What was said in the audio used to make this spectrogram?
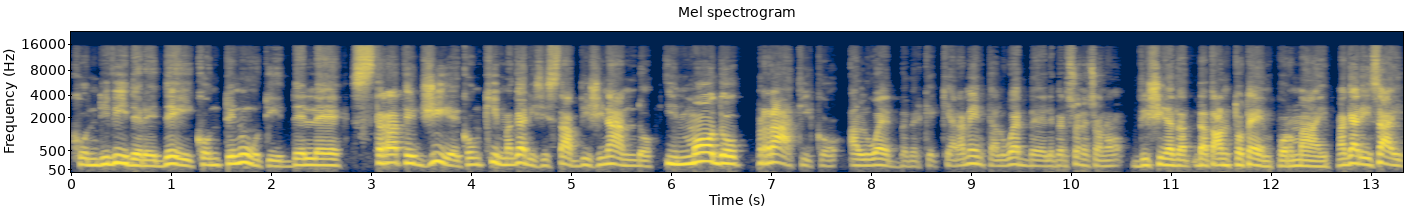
condividere dei contenuti, delle strategie con chi magari si sta avvicinando in modo pratico al web, perché chiaramente al web le persone sono vicine da, da, tanto tempo ormai. Magari sai,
